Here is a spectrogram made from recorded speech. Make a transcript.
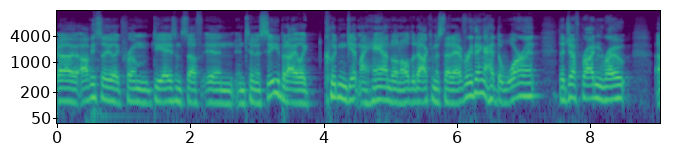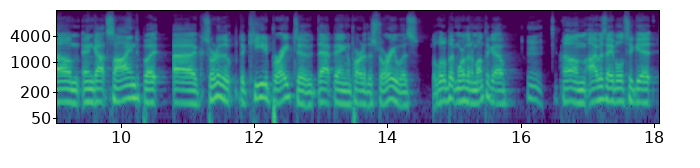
uh, obviously like from DAs and stuff in in Tennessee, but I like couldn't get my hand on all the documents that everything. I had the warrant that Jeff Bryden wrote um, and got signed, but uh, sort of the, the, key to break to that being a part of the story was a little bit more than a month ago. Hmm. Um, I was able to get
